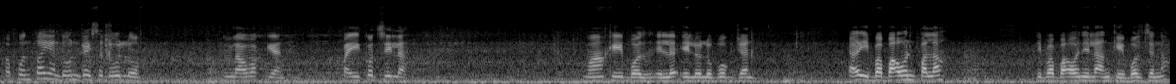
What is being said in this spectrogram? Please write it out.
Papunta yan doon guys sa dulo. Ang lawak yan. Paikot sila. Mga cable il- ilulubog dyan. Ay ibabaon pala. Ibabaon nila ang cable dyan no?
